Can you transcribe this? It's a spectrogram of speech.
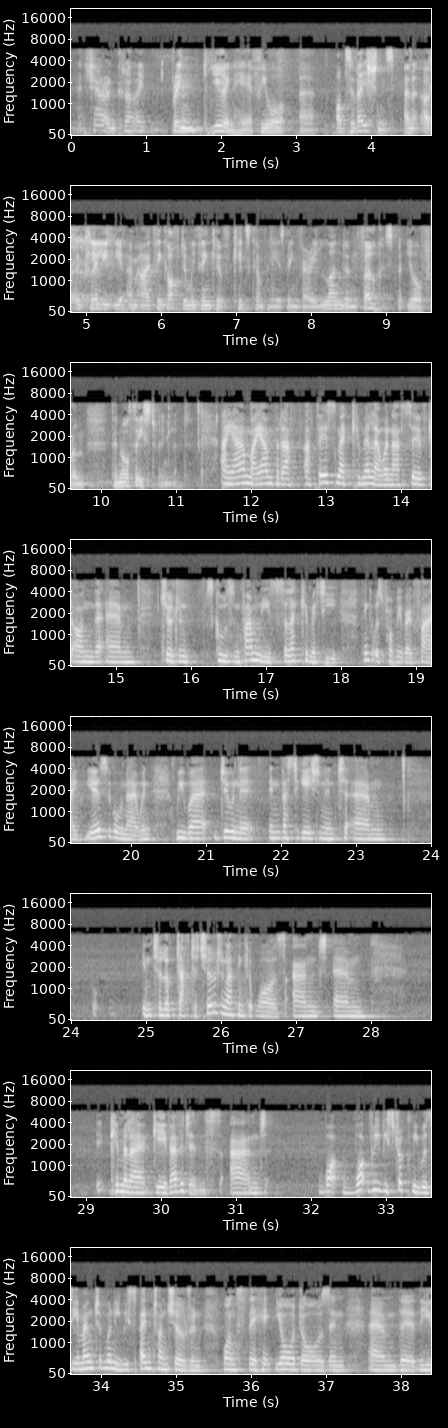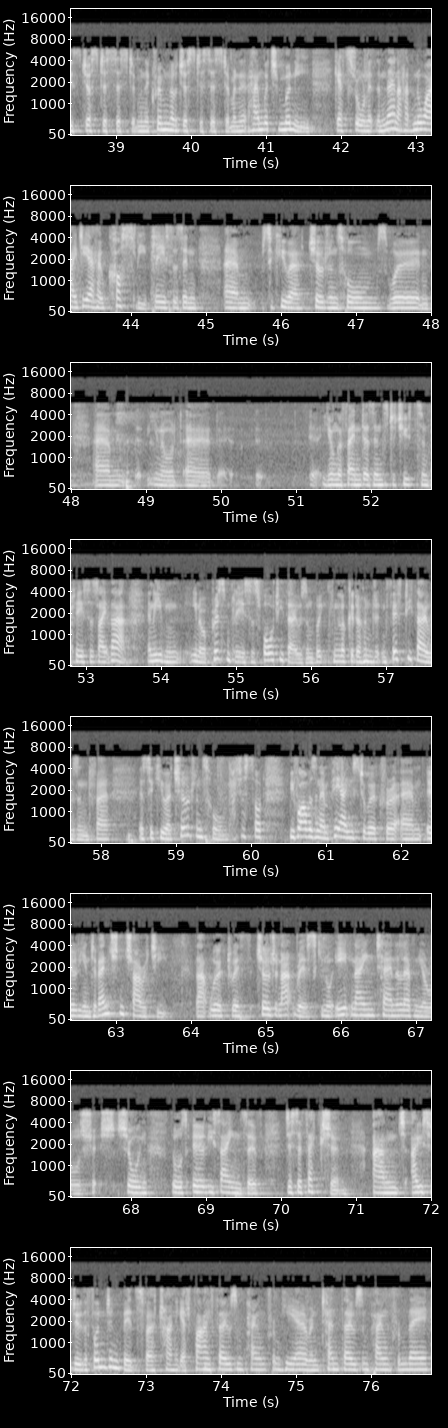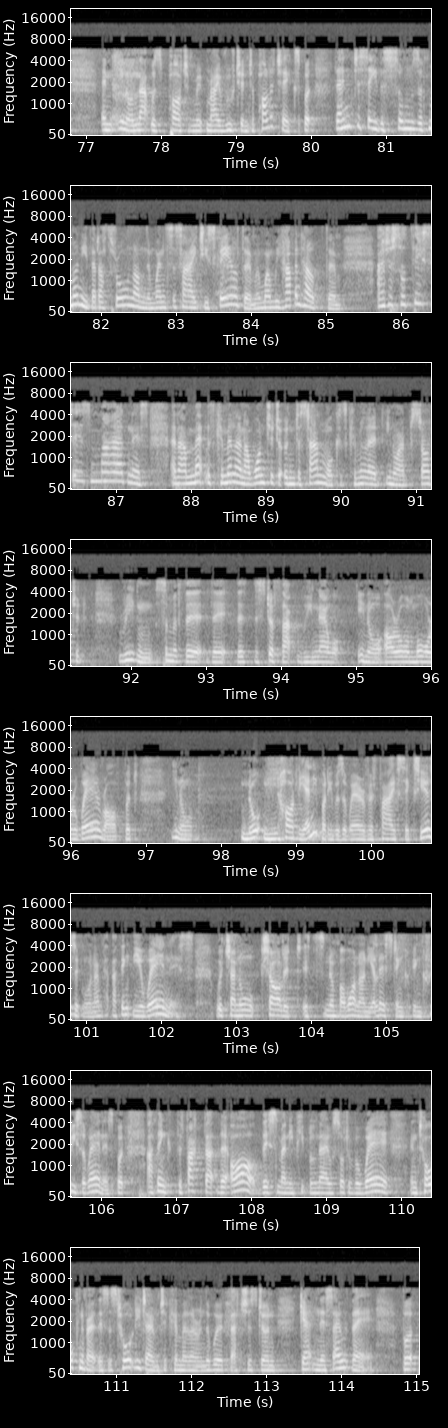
And Sharon, could I bring you in here for your uh, observations? And uh, clearly, um, I think often we think of Kids Company as being very London focused, but you're from the northeast of England. I am, I am, but I, I first met Camila when I served on the um, Children, Schools and Families Select Committee. I think it was probably about five years ago now, and we were doing an investigation into um, into looked after children, I think it was, and um, gave evidence, and what, what really struck me was the amount of money we spent on children once they hit your doors in um, the, the youth justice system and the criminal justice system, and how much money gets thrown at them then. I had no idea how costly places in um, secure children's homes were, and um, you know. Uh, young offenders institutes and places like that. And even, you know, prison places, 40,000, but you can look at 150,000 for a secure children's home. I just thought, before I was an MP, I used to work for an um, early intervention charity that worked with children at risk, you know, 8, 9, 10, 11 year olds sh- showing those early signs of disaffection. And I used to do the funding bids for trying to get £5,000 from here and £10,000 from there. And, you know, and that was part of my route into politics. But then to see the sums of money that are thrown on them when society's failed them and when we haven't helped them, I just thought, this is madness. And I met with Camila and I wanted to understand more because Camila, you know, I'd started reading some of the, the, the, the stuff that we now, you know, are all more aware of. But, you know, no, hardly anybody was aware of it five, six years ago. And I, I, think the awareness, which I know, Charlotte, it's number one on your list, in, increase awareness. But I think the fact that there are this many people now sort of aware and talking about this is totally down to Camila and the work that she's done getting this out there. But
